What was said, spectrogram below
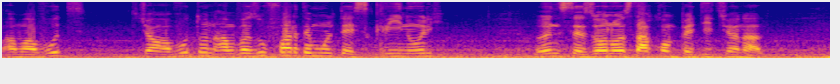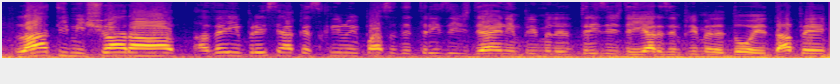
am avut, deci am avut un, am văzut foarte multe screenuri în sezonul ăsta competițional. La Timișoara avea impresia că screen îi pasă de 30 de ani în primele 30 de yards în primele două etape.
